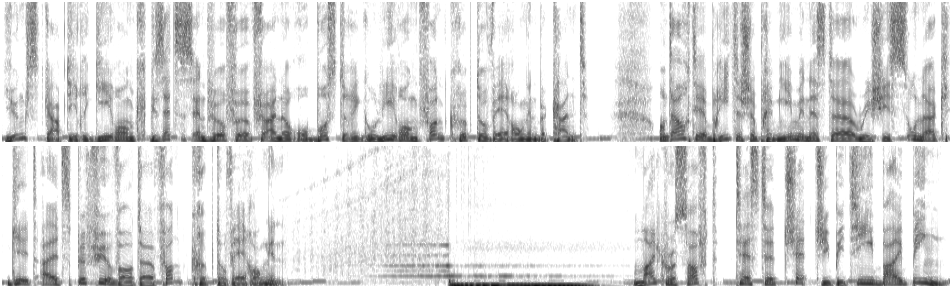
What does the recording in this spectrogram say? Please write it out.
Jüngst gab die Regierung Gesetzesentwürfe für eine robuste Regulierung von Kryptowährungen bekannt. Und auch der britische Premierminister Rishi Sunak gilt als Befürworter von Kryptowährungen. Microsoft testet ChatGPT bei Bing.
